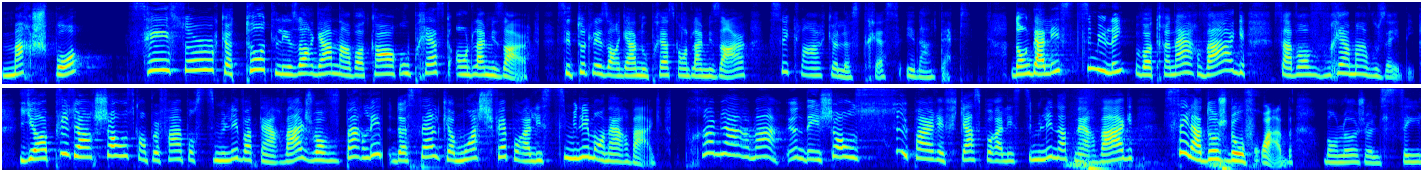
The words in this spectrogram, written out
marche pas, c'est sûr que tous les organes dans votre corps, ou presque, ont de la misère. Si tous les organes, ou presque, ont de la misère, c'est clair que le stress est dans le tapis. Donc, d'aller stimuler votre nerf vague, ça va vraiment vous aider. Il y a plusieurs choses qu'on peut faire pour stimuler votre nerf vague. Je vais vous parler de celles que moi je fais pour aller stimuler mon nerf vague. Premièrement, une des choses super efficaces pour aller stimuler notre nerf vague, c'est la douche d'eau froide. Bon, là, je le sais,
